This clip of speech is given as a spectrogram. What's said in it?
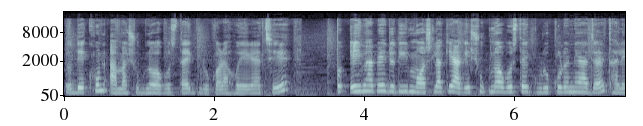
তো দেখুন, আমার শুকনো অবস্থায় গুঁড়ো করা হয়ে গেছে। তো এইভাবে যদি মশলাকে আগে শুকনো অবস্থায় গুঁড়ো করে নেওয়া যায়, তাহলে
